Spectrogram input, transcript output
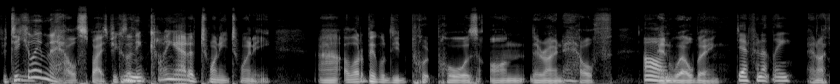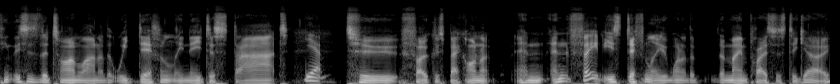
particularly in the health space, because I Mm. think coming out of 2020, uh, a lot of people did put pause on their own health Oh. and well-being, Definitely. and I think this is the time, Lana, that we definitely need to start Yeah. to focus back on it. And, and feet is definitely one of the, the main places to go.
